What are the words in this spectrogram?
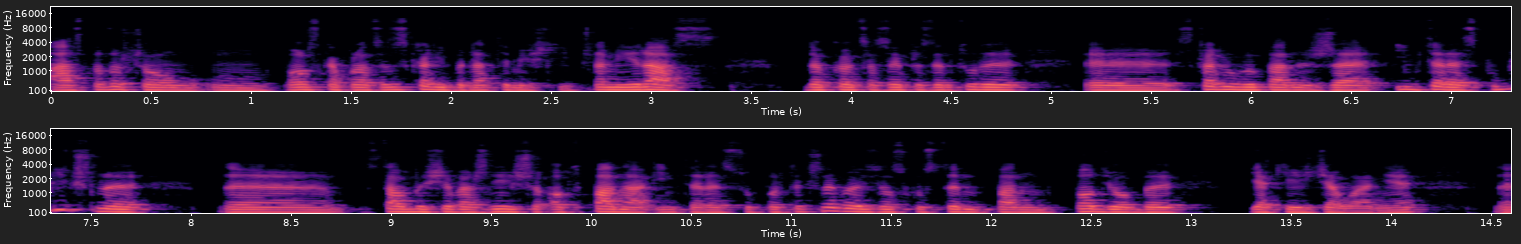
a z pewnością mm, Polska, Polacy zyskaliby na tym, jeśli przynajmniej raz do końca swojej prezydentury sprawiłby pan, że interes publiczny stałby się ważniejszy od pana interesu politycznego i w związku z tym pan podjąłby jakieś działanie. E,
